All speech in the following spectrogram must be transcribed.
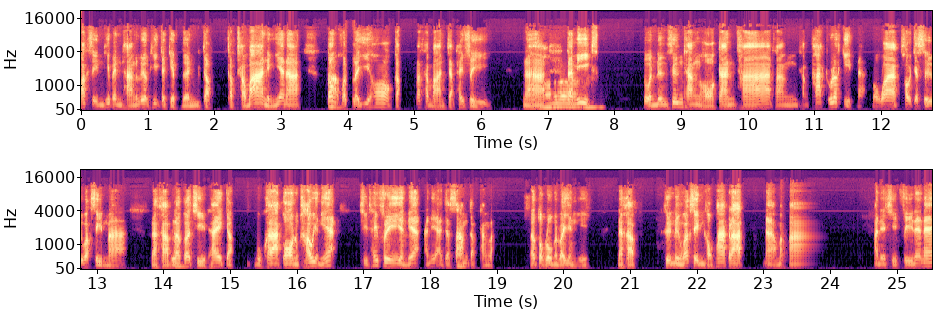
วัคซีนที่เป็นทางเลือกที่จะเก็บเงินกับกับชาวบ้านอย่างเงี้ยนะ ต้องคนละยี่ห้อกับรัฐบาลจัดให้ฟรีนะฮะอ๋อแต่มีอีกส่วนหนึ่งซึ่งทางหอการค้าทางทางภาคธุรกิจนะบอกว่าเขาจะซื้อวัคซีนมานะครับ แล้วก็ฉีดให้กับบุคลากรของเขาอย่างเงี้ย ฉีดให้ฟรีอย่างเงี้ย อันนี้อาจจะซ้ำกับทางรัฐเราตกลงกันไว้อย่างนี้นะครับ คือหนึ่งวัคซีนของภาครัฐนะมาอันเดียฉีดฟรีแน่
